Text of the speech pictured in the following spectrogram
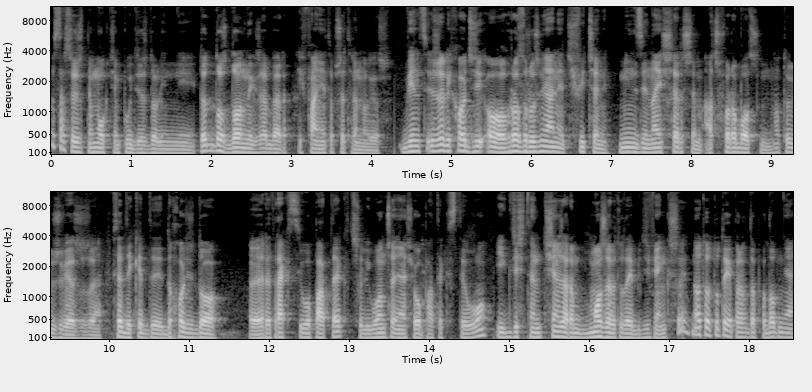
wystarczy, że tym łokciem pójdziesz do linii, do, do dolnych żeber i fajnie to przetrenujesz. Więc jeżeli chodzi o rozróżnianie ćwiczeń między najszerszym a czworobocznym, no to już wiesz, że wtedy, kiedy dochodzi do retrakcji łopatek, czyli łączenia się łopatek z tyłu i gdzieś ten ciężar może tutaj być większy, no to tutaj prawdopodobnie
